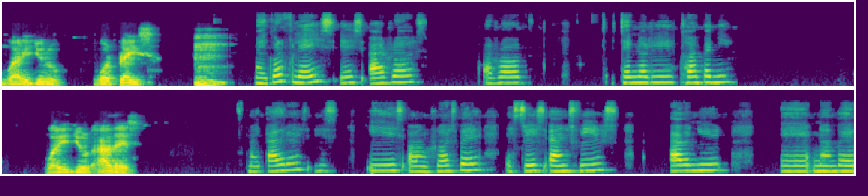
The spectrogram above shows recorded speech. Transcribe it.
What is your workplace? My workplace is Arrows, Arrows Technology Company. What is your address? My address is is on Roosevelt Street and First Avenue, eh, number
